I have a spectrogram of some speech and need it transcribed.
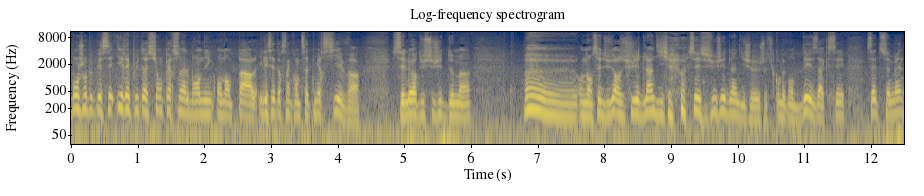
bonjour PPC, e-réputation, personal branding, on en parle. Il est 7h57. Merci Eva. C'est l'heure du sujet de demain. Euh, non, c'est du, sujet de lundi. c'est le sujet de lundi. Je, suis complètement désaxé cette semaine.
